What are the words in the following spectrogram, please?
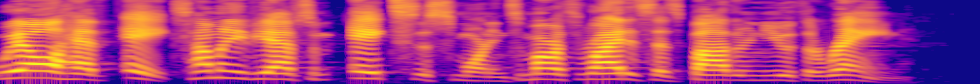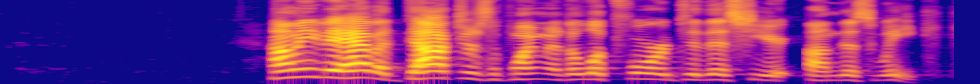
We all have aches. How many of you have some aches this morning? Some arthritis that's bothering you with the rain? How many of you have a doctor's appointment to look forward to this year on um, this week?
